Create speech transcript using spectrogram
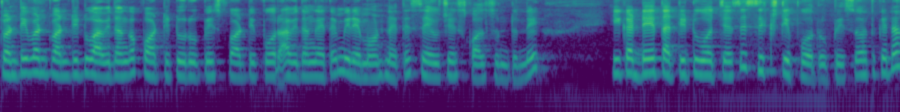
twenty one twenty two ఆ విధంగా forty two rupees forty four ఆ విధంగా అయితే మీరు అమౌంట్ని అయితే సేవ్ చేసుకోవాల్సి ఉంటుంది. ఇక డే థర్టీ టూ వచ్చేసి సిక్స్టీ ఫోర్ రూపీస్. ఓకేనా?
